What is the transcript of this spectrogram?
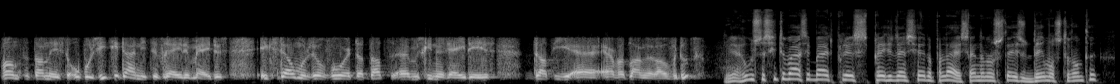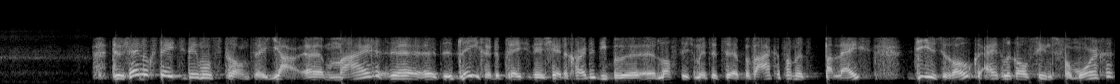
Want dan is de oppositie daar niet tevreden mee. Dus ik stel me zo voor dat dat misschien een reden is dat hij er wat langer over doet. Ja, hoe is de situatie bij het pres presidentiële paleis? Zijn er nog steeds demonstranten? Er zijn nog steeds demonstranten, ja. Uh, maar uh, het leger, de presidentiële garde, die belast is met het bewaken van het paleis, die is er ook, eigenlijk al sinds vanmorgen.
